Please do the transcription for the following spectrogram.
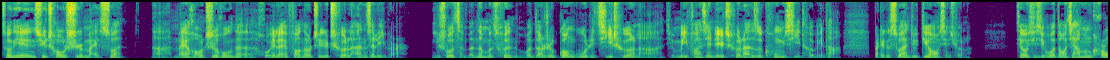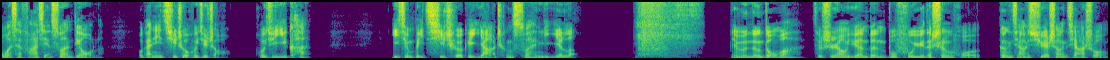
昨天去超市买蒜。啊，买好之后呢，回来放到这个车篮子里边你说怎么那么寸？我当时光顾着骑车了啊，就没发现这个车篮子空隙特别大，把这个蒜就掉下去了。掉下去，我到家门口我才发现蒜掉了。我赶紧骑车回去找，回去一看，已经被汽车给压成蒜泥了。你们能懂吗？就是让原本不富裕的生活更加雪上加霜。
